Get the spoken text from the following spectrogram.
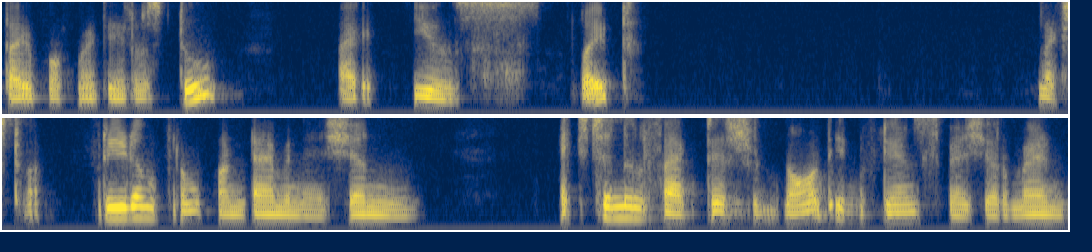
type of materials to use, right? Next one, freedom from contamination. External factors should not influence measurement.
